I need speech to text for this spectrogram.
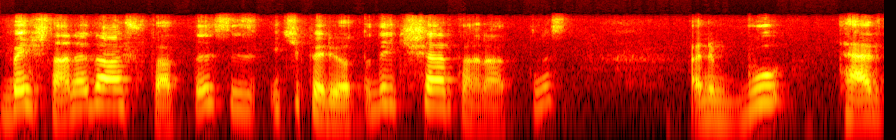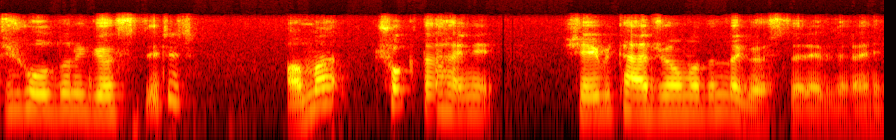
5 tane daha şut attı. Siz iki periyotta da ikişer tane attınız. Hani bu tercih olduğunu gösterir ama çok da hani şey bir tercih olmadığını da gösterebilir. Hani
